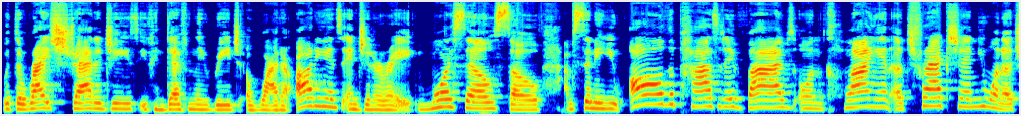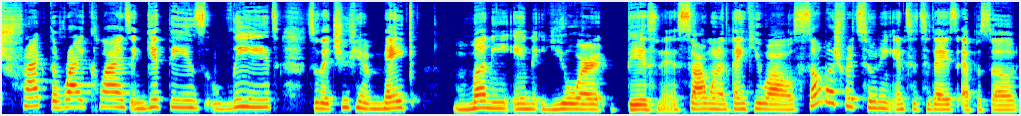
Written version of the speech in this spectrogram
With the right strategies, you can definitely reach a wider audience and generate more sales. So, I'm sending you all the positive vibes on client attraction. You want to attract the right clients and get these leads so that you can make money in your business. So I want to thank you all so much for tuning into today's episode.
